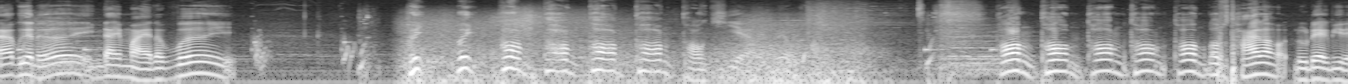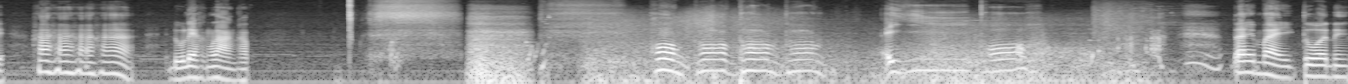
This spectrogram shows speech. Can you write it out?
นะเพื่อนเอ้ยได้ใหม่แล้วเว้ย เฮ้ยเฮ้ยทองทองทองทองทองเชี่ยเรียกว่าทองทองทองทองทองรอบสุดท้ายแล้ว ดูเลขนี้ดิฮ่าฮ่าฮ่าฮ่าดูเลขข้างล่างครับทองทองทองทองไอ้ยีทอง ได้ใหม่อีกตัวหนึ่ง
